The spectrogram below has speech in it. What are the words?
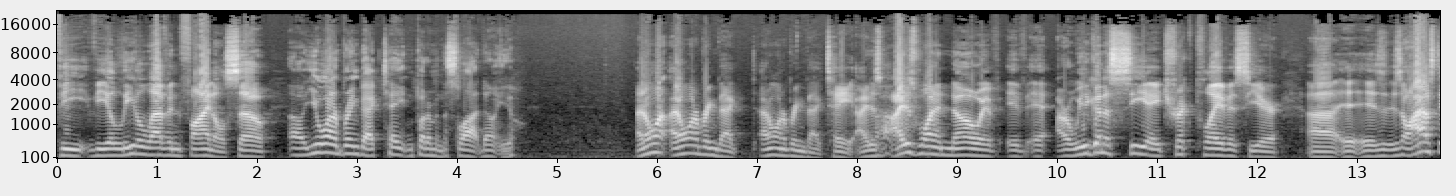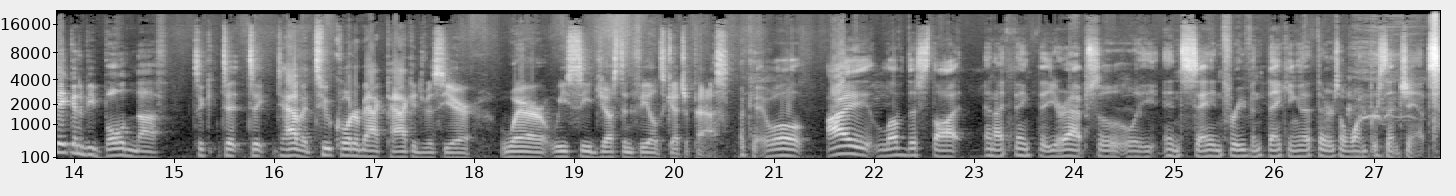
the the Elite Eleven final. So, oh, you want to bring back Tate and put him in the slot, don't you? I don't want. I don't want to bring back. I don't want to bring back Tate. I just. I just want to know if if, if are we going to see a trick play this year? Uh, is is Ohio State going to be bold enough to, to, to, to have a two quarterback package this year where we see Justin Fields catch a pass. Okay, well, I love this thought, and I think that you're absolutely insane for even thinking that there's a 1% chance.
